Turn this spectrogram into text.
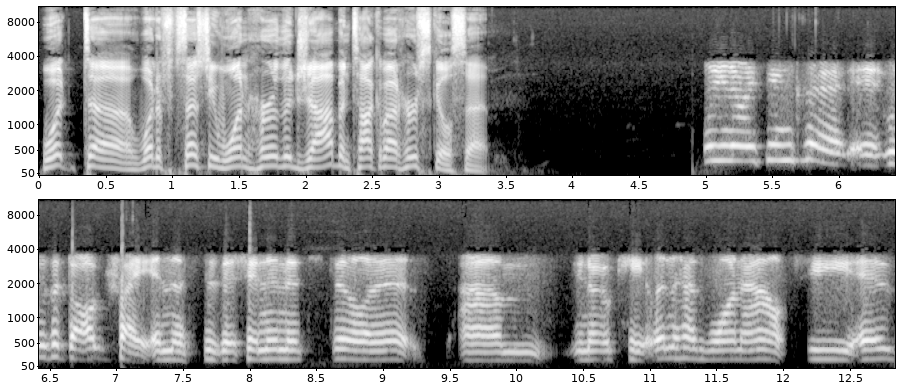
what uh, what essentially won her the job, and talk about her skill set. Well, you know, I think that it was a dogfight in this position, and it still is. Um, you know, Caitlin has won out. She is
